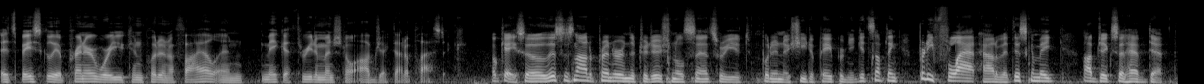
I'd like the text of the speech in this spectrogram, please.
it's basically a printer where you can put in a file and make a three dimensional object out of plastic. Okay, so this is not a printer in the traditional sense where you put in a sheet of paper and you get something pretty flat out of it. This can make objects that have depth.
